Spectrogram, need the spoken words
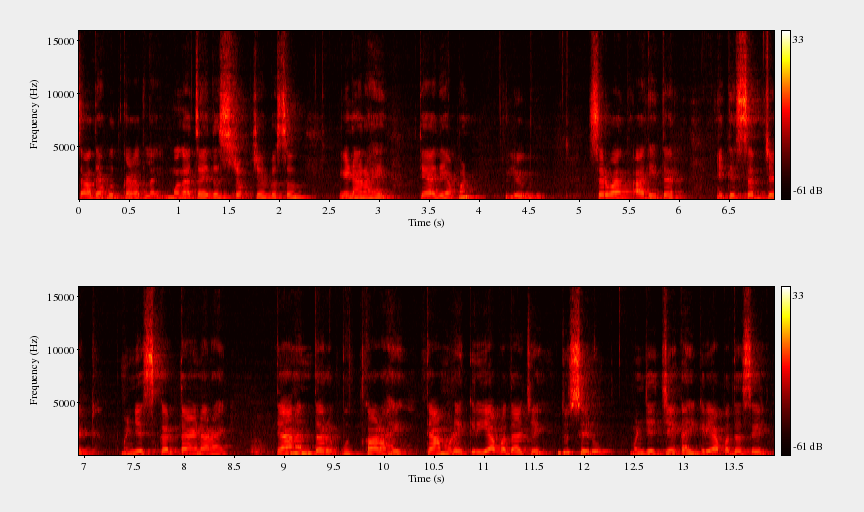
साध्या भूतकाळातलं आहे. मग आता इथं स्ट्रक्चर कसं येणार आहे ते आधी आपण लिहून घेऊ. सर्वात आधी तर इथे सब्जेक्ट म्हणजेच करता येणार आहे. त्यानंतर भूतकाळ आहे. त्यामुळे क्रियापदाचे दुसरे रूप म्हणजे जे काही क्रियापद असेल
